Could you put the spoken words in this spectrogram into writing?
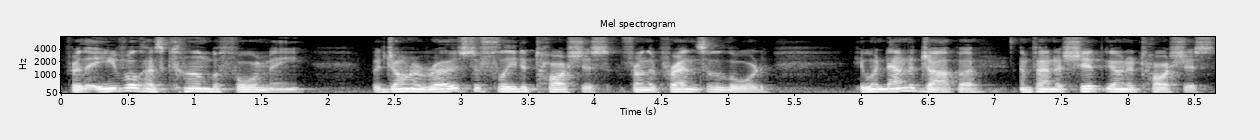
for the evil has come before me. But Jonah rose to flee to Tarshish from the presence of the Lord. He went down to Joppa and found a ship going to Tarshish.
